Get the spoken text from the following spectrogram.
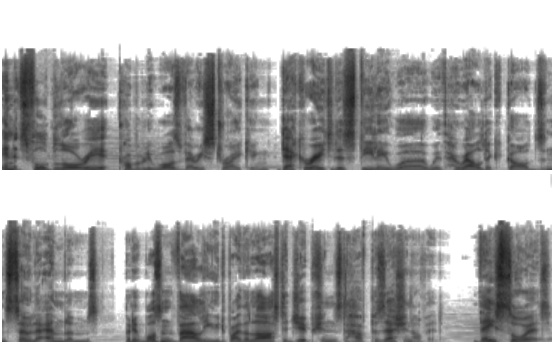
In its full glory, it probably was very striking, decorated as stelae were with heraldic gods and solar emblems, but it wasn't valued by the last Egyptians to have possession of it. They saw it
